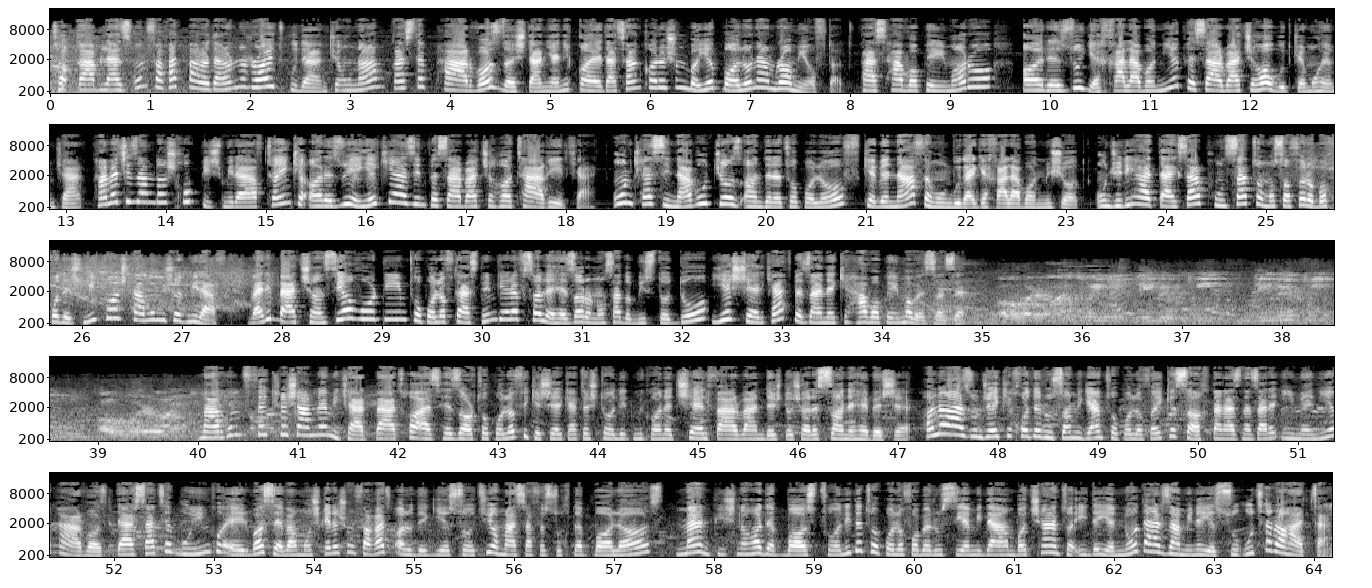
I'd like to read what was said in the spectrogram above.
تا قبل از اون فقط برادران رایت بودن که اونا هم قصد پرواز داشتن یعنی قاعدتا کارشون با یه بالون هم را میافتاد. پس هواپیما رو آرزوی خلبانی پسر بچه ها بود که مهم کرد. همه چیزم داشت خوب پیش می‌رفت تا اینکه آرزوی یکی از این پسر بچه ها تغییر کرد. اون کسی نبود جز آندر توپولوف که به نفعمون بود اگه خلبان می‌شد. اونجوری حد اکثر 500 تا مسافر رو با خودش میکشت تموم می‌شد می‌رفت. ولی بدشانسی آوردیم توپولوف تصمیم گرفت سال 1922 یه شرکت بزنه که هواپیما بسازه. مرحوم فکرش هم نمی‌کرد بعدها از هزار توپولوفی که شرکتش تولید می‌کنه چل فروندش دچار سانحه بشه. حالا از اونجایی که خود روسا میگن توپولوفایی که ساختن از نظر ایمنی پرواز در سطح بوینگ و ایرباسه و مشکلشون فقط آلودگی صوتی و مصرف سوخت بالاست من پیشنهاد باز تولید توپولوفو به روسیه میدم با چند تا ایده نو در زمینه سقوط راحت تر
